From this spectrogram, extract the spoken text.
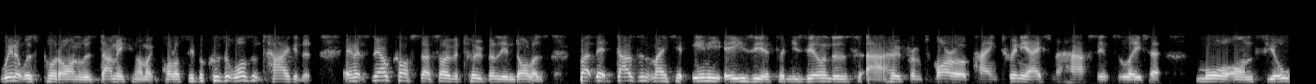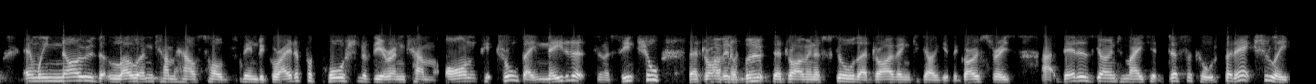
when it was put on was dumb economic policy because it wasn't targeted. And it's now cost us over $2 billion. But that doesn't make it any easier for New Zealanders uh, who from tomorrow are paying 28.5 cents a litre more on fuel. And we know that low income households spend a greater proportion of their income on petrol. They need it, it's an essential. They're driving to work, they're driving to school, they're driving to go and get the groceries. Uh, that is going to make it difficult. But actually,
